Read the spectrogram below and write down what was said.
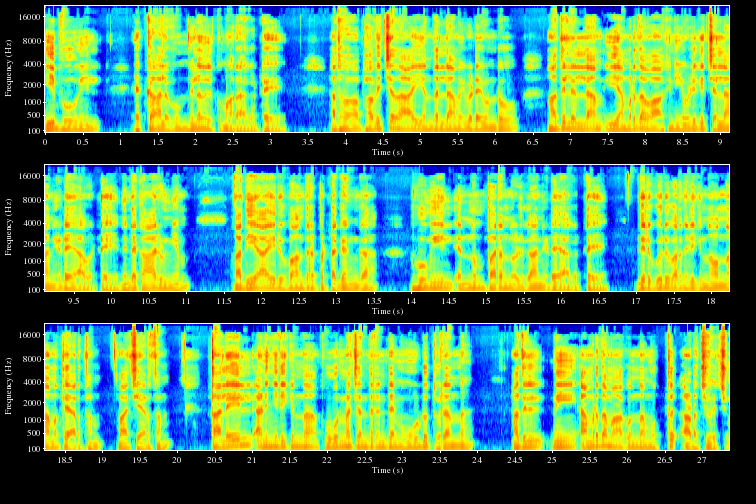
ഈ ഭൂമിയിൽ എക്കാലവും നിലനിൽക്കുമാറാകട്ടെ. അഥവാ ഭവിച്ചതായി എന്തെല്ലാം ഇവിടെയുണ്ടോ അതിലെല്ലാം ഈ അമൃതവാഹിനി ഒഴുകിച്ചെല്ലാൻ ഇടയാവട്ടെ. നിന്റെ കാരുണ്യം നദിയായി രൂപാന്തരപ്പെട്ട ഗംഗ ഭൂമിയിൽ എന്നും പരന്നൊഴുകാൻ ഇടയാകട്ടെ ഇതിൽ ഗുരു പറഞ്ഞിരിക്കുന്ന ഒന്നാമത്തെ അർത്ഥം വാച്യാർത്ഥം തലയിൽ അണിഞ്ഞിരിക്കുന്ന പൂർണചന്ദ്രന്റെ മൂട് തുരന്ന് അതിൽ നീ അമൃതമാകുന്ന മുത്ത് അടച്ചു വെച്ചു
